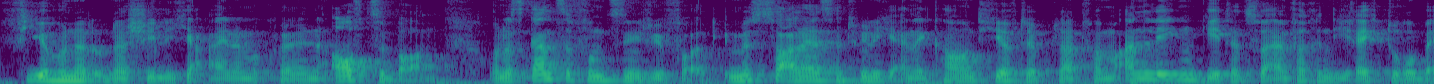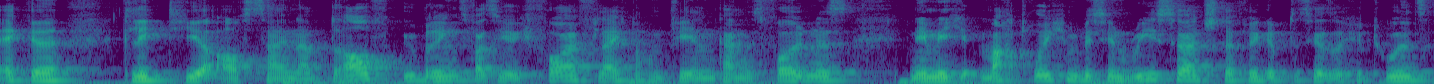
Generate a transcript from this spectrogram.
400 unterschiedliche Einnahmequellen aufzubauen. Und das Ganze funktioniert wie folgt. Ihr müsst zuallererst natürlich einen Account hier auf der Plattform anlegen, geht dazu einfach in die rechte obere Ecke, klickt hier auf Sign Up drauf. Übrigens, was ich euch vorher vielleicht noch empfehlen kann, ist folgendes, nämlich macht ruhig ein bisschen Research, dafür gibt es ja solche Tools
